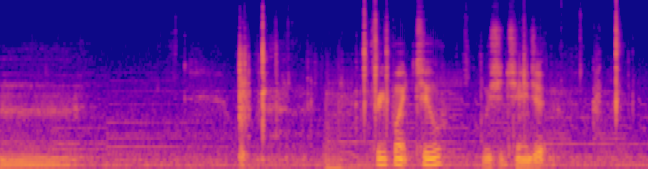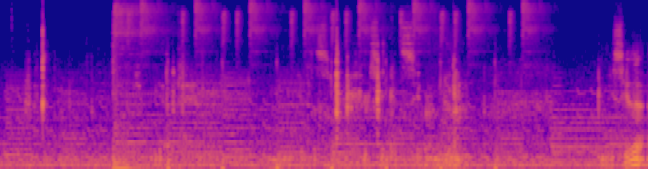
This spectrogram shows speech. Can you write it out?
hmm, 3.2, we should change it. Can you see that?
